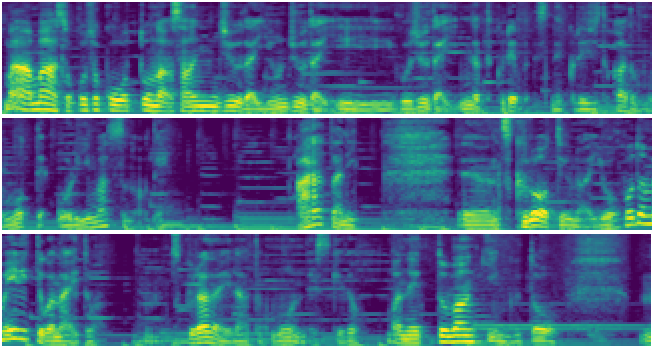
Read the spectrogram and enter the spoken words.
まあまあそこそこ大人30代、40代、50代になってくればですね、クレジットカードも持っておりますので、新たに、うん、作ろうっていうのはよほどメリットがないと、うん、作らないなと思うんですけど、まあ、ネットバンキングと、う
